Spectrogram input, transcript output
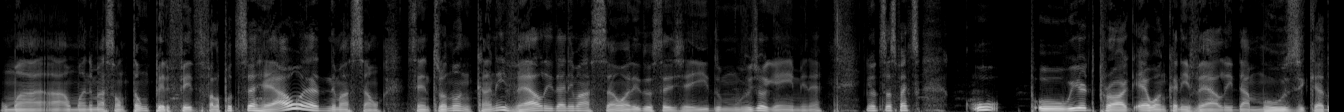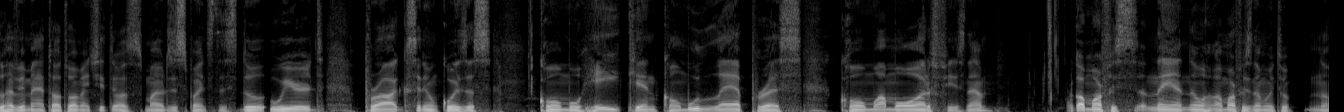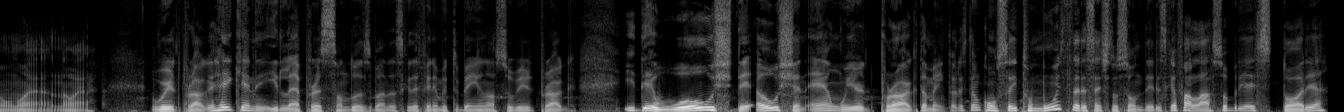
uma, uma animação tão perfeita, você fala, putz, isso é real ou é animação? Você entrou no Uncanny Valley da animação ali, do CGI, do videogame, né? Em outros aspectos, o, o Weird Prog é o Uncanny Valley da música do heavy metal atualmente. E tem os maiores expoentes do Weird Prog seriam coisas como Haken, como Lepras, como Amorphis, né? O Amorphis nem é, não, Amorphis não é muito, não, não é, não é Weird Prog. Haken e Lepras são duas bandas que definem muito bem o nosso Weird Prog. E The, Ocean, The Ocean é um Weird Prog também. Então eles têm um conceito muito interessante no som deles que é falar sobre a história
